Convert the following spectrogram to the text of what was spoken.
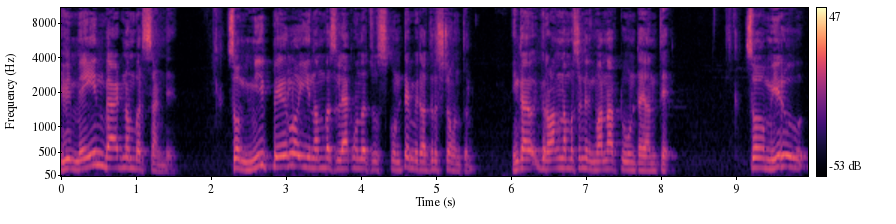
ఇవి మెయిన్ బ్యాడ్ నంబర్స్ అండి. సో మీ పేరులో ఈ నంబర్స్ లేకుండా చూసుకుంటే మీరు అదృష్టవంతులు. ఇంకా రాంగ్ నెంబర్స్ ఉంటే వన్ ఆర్ టూ ఉంటాయి అంతే. సో మీరు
